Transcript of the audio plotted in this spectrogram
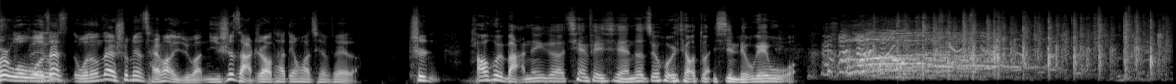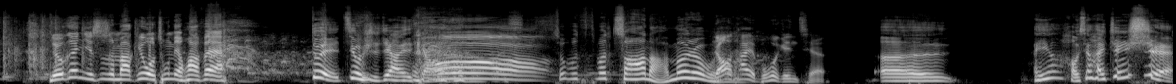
不是我，我再我能再顺便采访一句吗？你是咋知道他电话欠费的？是他会把那个欠费前的最后一条短信留给我，留给你是什么？给我充点话费。对，就是这样一条。哦，这不他妈渣男吗？这不？然后他也不会给你钱，呃，哎呀，好像还真是。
